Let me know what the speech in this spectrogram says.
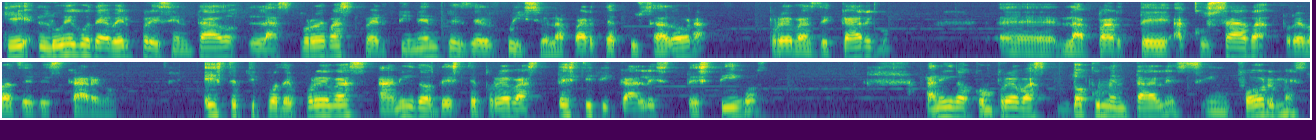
que luego de haber presentado las pruebas pertinentes del juicio, la parte acusadora, pruebas de cargo, eh, la parte acusada, pruebas de descargo. Este tipo de pruebas han ido desde pruebas testificales, testigos, han ido con pruebas documentales, informes,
